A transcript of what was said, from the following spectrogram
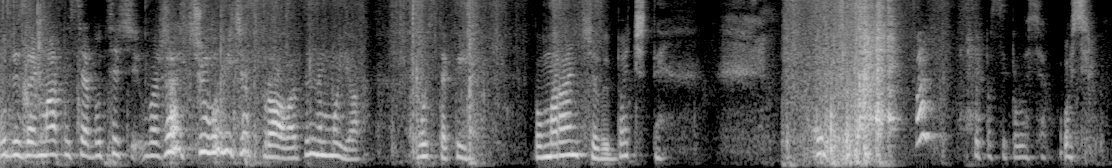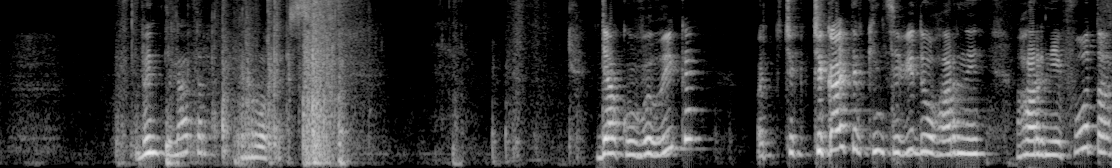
буде займатися, бо це ж, чоловіча справа, це не моя. Ось такий помаранчевий, бачите? Ой, Це посипалося. Ось. Вентилятор Rotex. Дякую велике. Чекайте в кінці відео гарні, гарні фото.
